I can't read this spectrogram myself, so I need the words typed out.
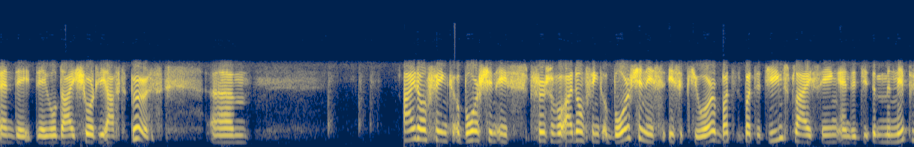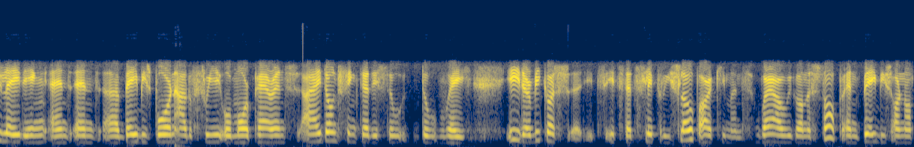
and they, they will die shortly after birth. Um, I don't think abortion is, first of all, I don't think abortion is, is a cure, but, but the gene splicing and the g- manipulating and, and uh, babies born out of three or more parents, I don't think that is the, the way either because uh, it's, it's that slippery slope argument. Where are we going to stop? And babies are not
